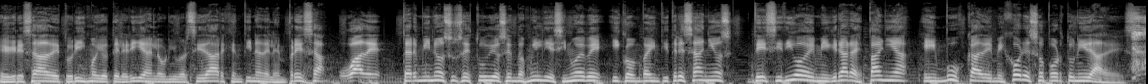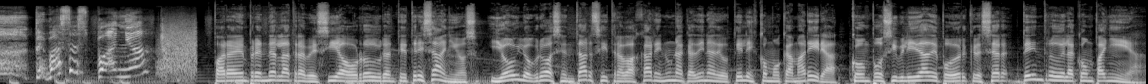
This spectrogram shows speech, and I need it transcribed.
Egresada de Turismo y Hotelería en la Universidad Argentina de la Empresa, UADE, terminó sus estudios en 2019 y con 23 años decidió emigrar a España en busca de mejores oportunidades. Para emprender la travesía ahorró durante tres años y hoy logró asentarse y trabajar en una cadena de hoteles como camarera, con posibilidad de poder crecer dentro de la compañía.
